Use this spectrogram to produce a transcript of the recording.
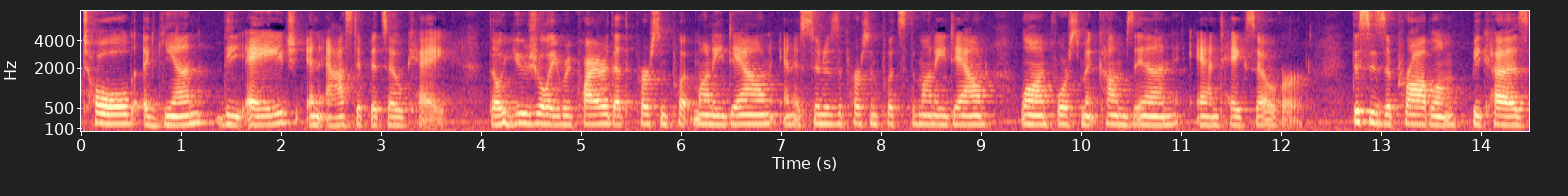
told again the age and asked if it's okay. They'll usually require that the person put money down, and as soon as the person puts the money down, law enforcement comes in and takes over. This is a problem because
